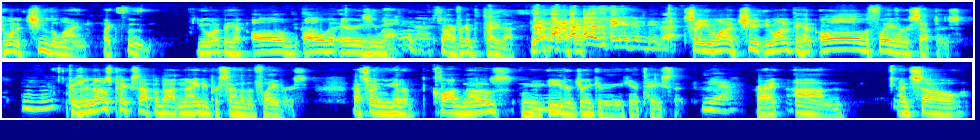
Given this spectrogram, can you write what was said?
You want to chew the wine like food. You want it to hit all of, all the areas of your mouth. Sorry, I forgot to tell you that. Yeah. Was didn't do that. So you want to chew. You want it to hit all the flavor receptors because your nose picks up about ninety percent of the flavors. That's when you get a clogged nose and you eat or drink it and you can't taste it, Yeah. right? Um, and so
